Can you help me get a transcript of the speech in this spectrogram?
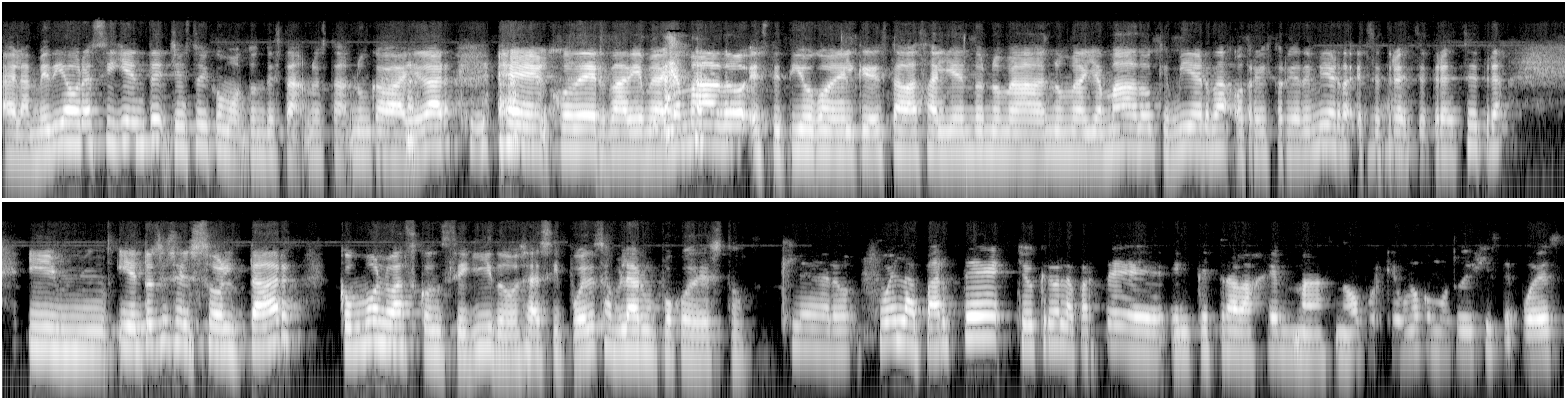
a la media hora siguiente ya estoy como, ¿dónde está? No está, nunca va a llegar. Eh, joder, nadie me ha llamado, este tío con el que estaba saliendo no me ha, no me ha llamado, qué mierda, otra historia de mierda, etcétera, etcétera, etcétera. Y, y entonces el soltar, ¿cómo lo has conseguido? O sea, si puedes hablar un poco de esto. Claro, fue la parte, yo creo, la parte en que trabajé más, ¿no? Porque uno, como tú dijiste, puedes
